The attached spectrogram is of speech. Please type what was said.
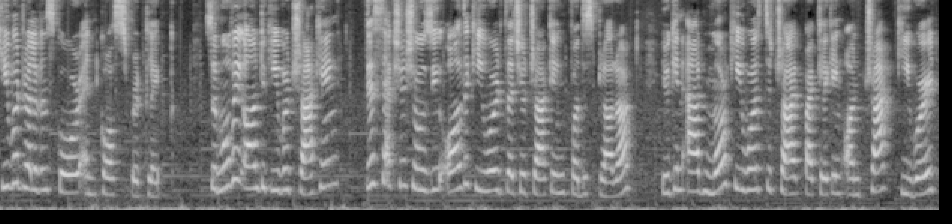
keyword relevance score, and cost per click. So moving on to keyword tracking, this section shows you all the keywords that you're tracking for this product. You can add more keywords to track by clicking on track keyword.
